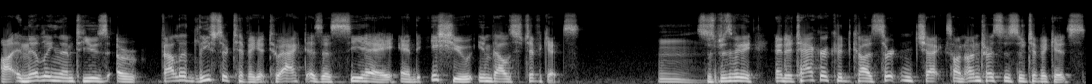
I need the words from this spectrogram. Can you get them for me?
uh, enabling them to use a valid leaf certificate to act as a CA and issue invalid certificates. So specifically, an attacker could cause certain checks on untrusted certificates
